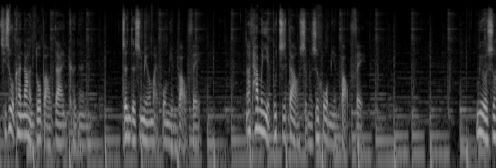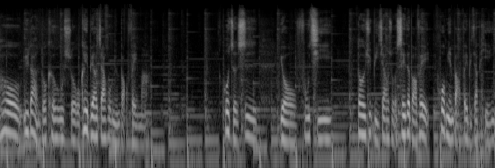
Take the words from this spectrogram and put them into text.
其实我看到很多保单可能真的是没有买豁免保费。那他们也不知道什么是豁免保费。我们有时候遇到很多客户说：“我可以不要加豁免保费吗？”或者是有夫妻都会去比较说谁的保费豁免保费比较便宜，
